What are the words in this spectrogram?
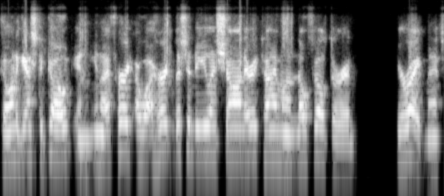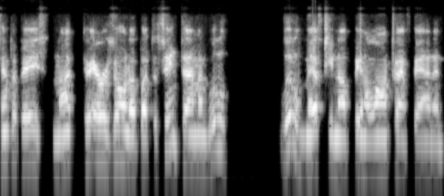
going against the goat, and you know I've heard I heard listen to you and Sean every time on No Filter, and you're right, man. Tampa Bay's not Arizona, but at the same time, I'm a little little miffed, you know, being a longtime fan, and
